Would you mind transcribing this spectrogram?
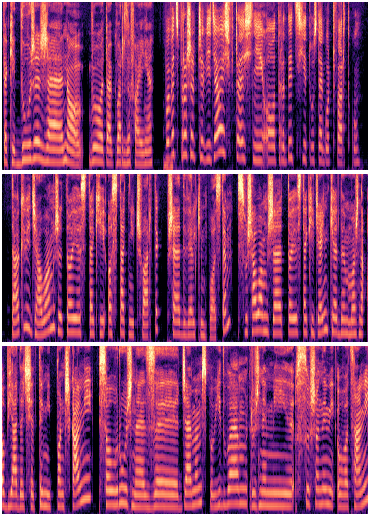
takie duże, że no, było tak bardzo fajnie. Powiedz proszę, czy wiedziałeś wcześniej o tradycji tłustego czwartku? Tak, wiedziałam, że to jest taki ostatni czwartek przed Wielkim Postem. Słyszałam, że to jest taki dzień, kiedy można obiadać się tymi pączkami. Są różne z dżemem, z powidłem, różnymi suszonymi owocami.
